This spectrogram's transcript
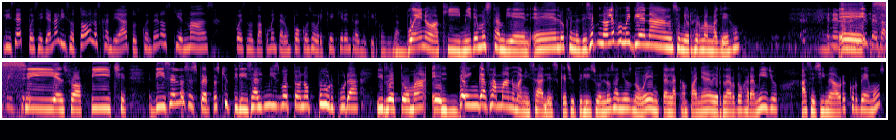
Lisette, pues ella analizó todos los candidatos. Cuéntenos quién más pues nos va a comentar un poco sobre qué quieren transmitir con sus amigos. Bueno, aquí miremos también eh, lo que nos dice. No le fue muy bien al señor Germán Vallejo. En el análisis de. Sí, en su afiche. Dicen los expertos que utiliza el mismo tono púrpura y retoma el Vengas a mano Manizales, que se utilizó en los años 90 en la campaña de Bernardo Jaramillo, asesinado, recordemos,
